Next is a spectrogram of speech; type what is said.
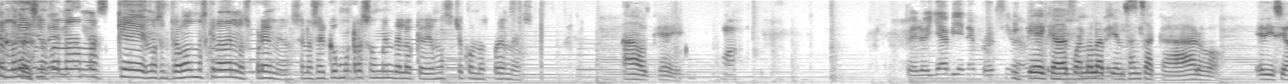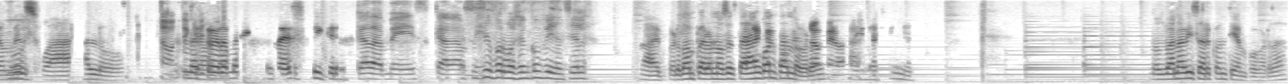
primera edición fue nada edición. más que nos centramos más que nada en los premios, en hacer como un resumen de lo que habíamos hecho con los premios. Ah, ok. Pero ya viene ¿Y próximamente. qué? ¿Cada cuándo la segunda piensan edición. sacar? ¿O edición Uy. mensual? ¿O No, te creo. Cada mes, cada Esa mes. es información confidencial. Ay, perdón, pero nos estarán contando, ¿verdad? pero, imagino. Nos van a avisar con tiempo, ¿verdad?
